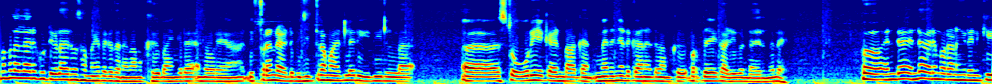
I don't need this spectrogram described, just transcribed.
നമ്മളെല്ലാവരും കുട്ടികളായിരുന്ന സമയത്തൊക്കെ തന്നെ നമുക്ക് ഭയങ്കര എന്താ പറയുക ഡിഫറെന്റ് ആയിട്ട് വിചിത്രമായിട്ടുള്ള രീതിയിലുള്ള സ്റ്റോറിയൊക്കെ ഉണ്ടാക്കാൻ മെനഞ്ഞെടുക്കാനായിട്ട് നമുക്ക് പ്രത്യേക കഴിവുണ്ടായിരുന്നു അല്ലേ? ഇപ്പോൾ എന്റെ എന്റെ കാര്യം പറയുകയാണെങ്കിൽ എനിക്ക്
